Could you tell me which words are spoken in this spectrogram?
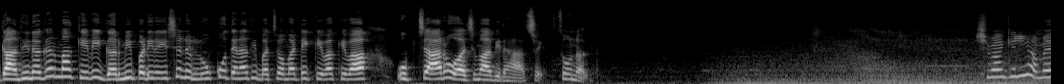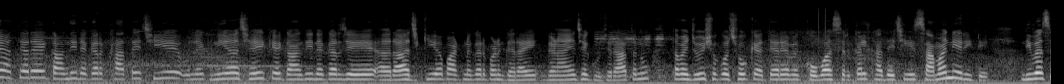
ગાંધીનગરમાં કેવી ગરમી પડી રહી છે અને લોકો તેનાથી બચવા માટે કેવા કેવા ઉપચારો અજમાવી રહ્યા છે? સોનલ. શિવાંગીની અમે અત્યારે ગાંધીનગર ખાતે છીએ. ઉલ્લેખનીય છે કે ગાંધીનગર જે રાજકીય પાટનગર પણ ગણાય છે ગુજરાતનું. તમે જોઈ શકો છો કે અત્યારે અમે કોબા સર્કલ ખાતે છીએ. સામાન્ય રીતે દિવસ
